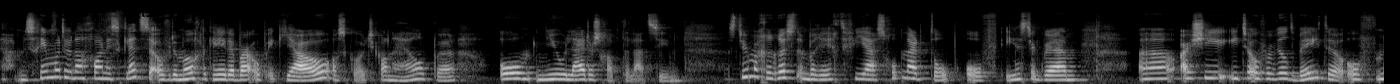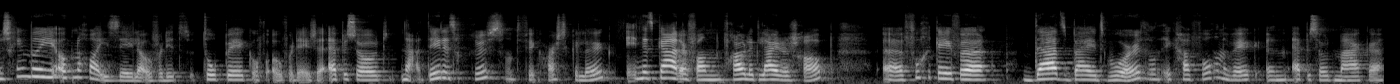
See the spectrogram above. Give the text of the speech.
Nou, misschien moeten we dan gewoon eens kletsen over de mogelijkheden waarop ik jou als coach kan helpen om nieuw leiderschap te laten zien. Stuur me gerust een bericht via Schop naar de Top of Instagram. Uh, als je iets over wilt weten, of misschien wil je ook nog wel iets delen over dit topic of over deze episode, nou, deel het gerust, want dat vind ik hartstikke leuk. In het kader van vrouwelijk leiderschap uh, voeg ik even daad bij het woord, want ik ga volgende week een episode maken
